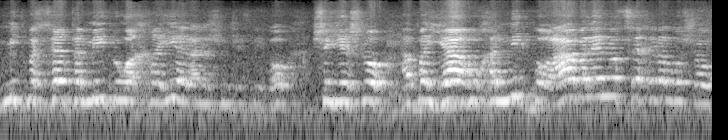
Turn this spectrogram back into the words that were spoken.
מתמסר תמיד והוא אחראי על האנשים שסביבו, שיש לו הוויה רוחנית גבוהה, אבל אין לו שכל על ראשו.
